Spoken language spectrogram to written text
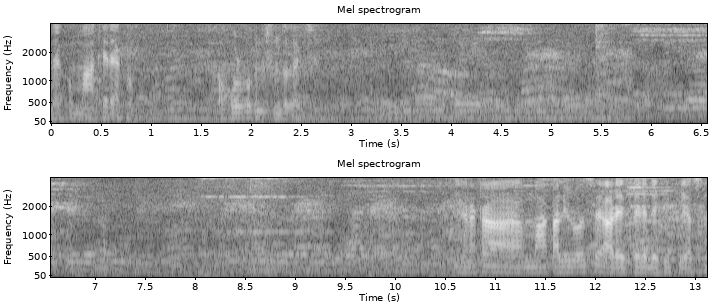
দেখো, মাকে দেখো। অপূর্ব কিন্তু সুন্দর লাগছে। এখানে একটা মা কালী রয়েছে আর এই সাইডে দেখি কি আছে।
